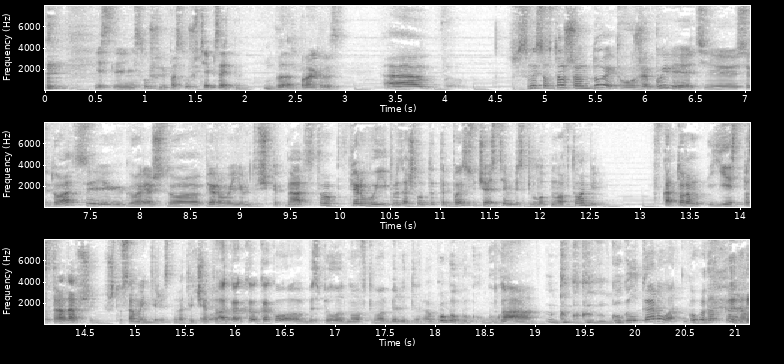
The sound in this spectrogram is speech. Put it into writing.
Если не слушали, послушайте обязательно. Да, про крыс. А, Смысл в том, что до этого уже были эти ситуации. Говорят, что 1 июля 2015 впервые произошло ДТП с участием беспилотного автомобиля, в котором есть пострадавший, что самое интересное, в отличие от А этого. как, какого беспилотного автомобиля-то? А, Google, Google, Google. А, Google Карла? Google Карл,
